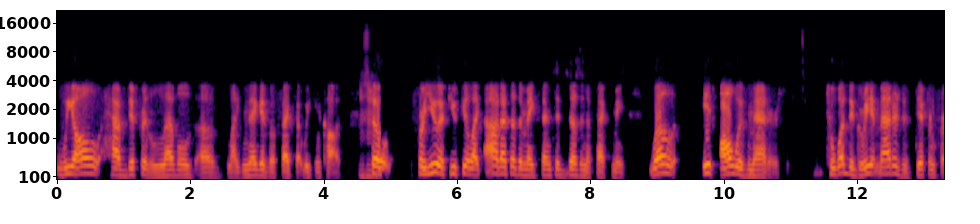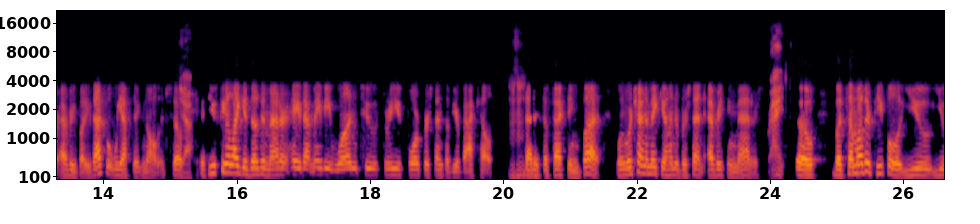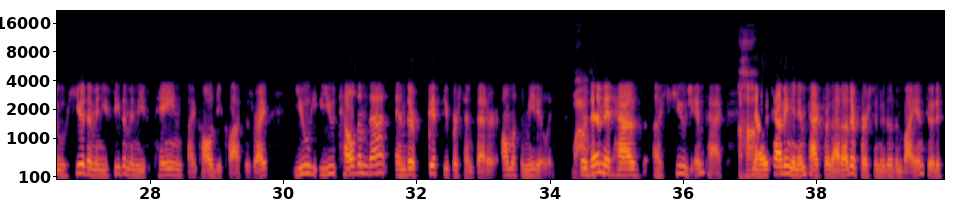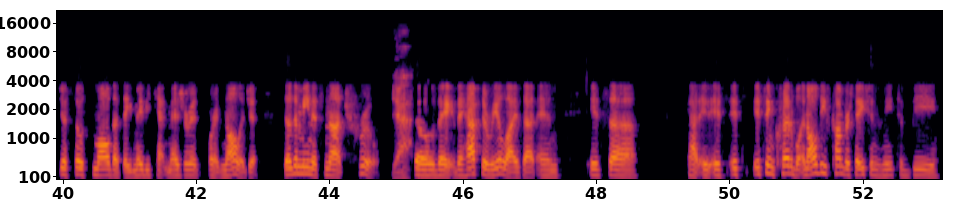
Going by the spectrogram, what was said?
we all have different levels of like negative effects that we can cause. Mhm. So for you, if you feel like ah that doesn't make sense, it doesn't affect me. Well, it always matters. To what degree it matters is different for everybody. That's what we have to acknowledge. So Yeah. if you feel like it doesn't matter, hey, that may be one, two, three, four percent of your back health Mhm. that it's affecting. But when we're trying to make you 100%, everything matters. right So, but some other people, you you hear them and you see them in these pain psychology classes, right? You you tell them that, and they're 50% better almost immediately. wow For them, it has a huge impact. uh-huh. Now, it's having an impact for that other person who doesn't buy into it. It's just so small that they maybe can't measure it or acknowledge it. Doesn't mean it's not true yeah so they they have to realize that and it's uh god it, it's it's it's incredible and all these conversations need to be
